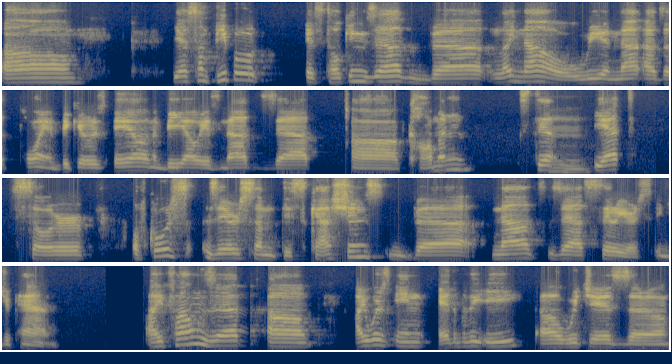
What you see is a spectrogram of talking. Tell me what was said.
Um, yeah, some people is talking that, but right now we are not at that point because AL and BL is not that uh, common still mm. yet. So of course there's some discussions, but not that serious in Japan. I found that uh, I was in AWE, uh, which is uh,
